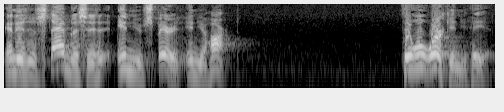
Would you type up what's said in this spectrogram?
and it establishes it in your spirit, in your heart. It won't work in your head.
